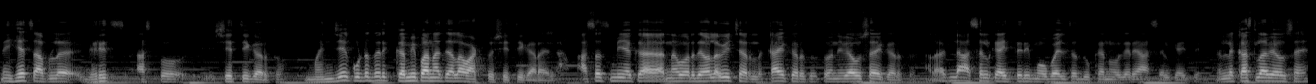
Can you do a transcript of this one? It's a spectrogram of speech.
नाही हेच आपलं घरीच असतो शेती करतो. म्हणजे कुठंतरी कमीपणा त्याला वाटतो शेती करायला. असंच मी एका नवरदेवाला विचारलं काय करतो? तो आणि व्यवसाय करतो. मला वाटलं असेल काहीतरी मोबाईलचं दुकान वगैरे असेल काहीतरी. म्हटलं कसला व्यवसाय?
